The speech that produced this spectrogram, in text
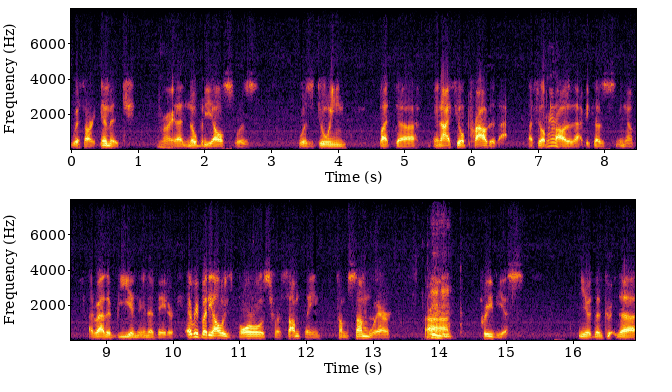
with our image Right. that nobody else was was doing. But uh, and I feel proud of that. I feel Yeah. proud of that because you know I'd rather be an innovator. Everybody always borrows for something from somewhere uh, previous. You know the the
